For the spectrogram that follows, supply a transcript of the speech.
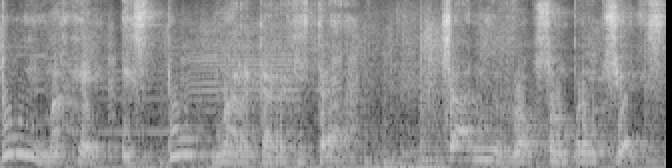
tu imagen es tu marca registrada. Chani Robson Producciones.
